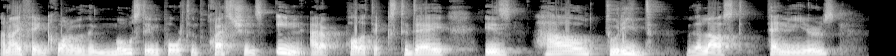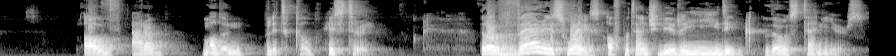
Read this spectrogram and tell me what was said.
And I think one of the most important questions in Arab politics today is how to read the last 10 years of Arab modern political history. There are various ways of potentially reading those 10 years.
